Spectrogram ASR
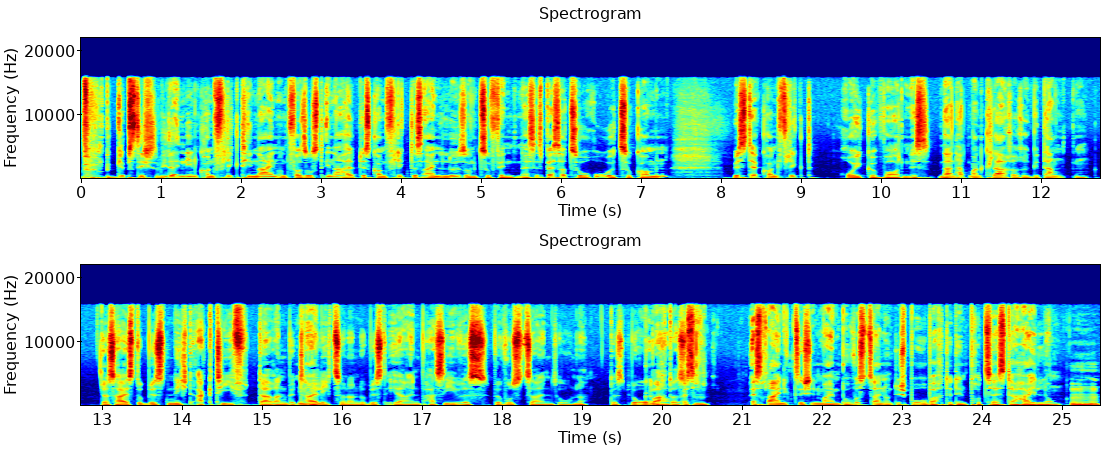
begibst dich wieder in den Konflikt hinein und versuchst innerhalb des Konfliktes eine Lösung zu finden. Es ist besser zur Ruhe zu kommen, bis der Konflikt ruhig geworden ist. Dann hat man klarere Gedanken. Das heißt, du bist nicht aktiv daran beteiligt, sondern du bist eher ein passives Bewusstsein, so, ne? Das beobachterst. Genau. Es, reinigt sich in meinem Bewusstsein und ich beobachte den Prozess der Heilung. Mhm.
